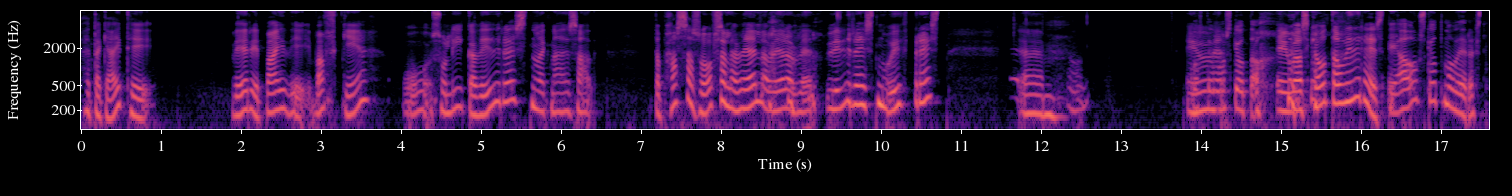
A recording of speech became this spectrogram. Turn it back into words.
Þetta gæti verið bæði vafki og svo líka viðreist vegna þess að þetta passa svo ofsalega vel að vera með viðreist og uppreist. Um, Hvort við má skjóta á. Við að skjóta á viðreist? Já, skjótum á viðreist.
